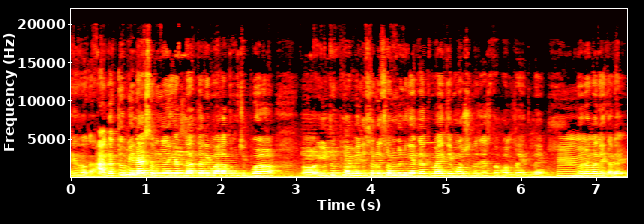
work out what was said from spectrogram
हे बघा. अगं तुम्ही नाही समजून घेतलं तरी मला तुमची युट्यूब फॅमिली सगळे समजून घेतात. माहितीये मावशीला जास्त बोलता येत नाही. हम्म. बरोबर आहे कराय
